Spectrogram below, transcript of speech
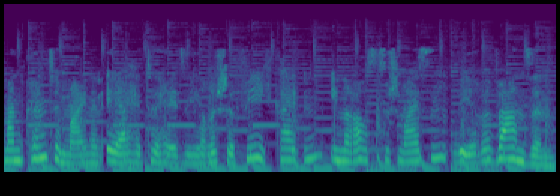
Man könnte meinen, er hätte hellseherische Fähigkeiten, ihn rauszuschmeißen, wäre Wahnsinn.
